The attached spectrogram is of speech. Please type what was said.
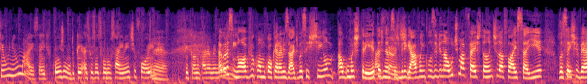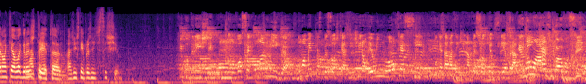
se uniu mais. Aí que ficou junto, porque as pessoas foram saindo e a gente foi É. ficando cada vez mais Agora, assim, óbvio, como qualquer amizade, vocês tinham algumas tretas, né? Vocês Bastante. brigavam. Inclusive, na última festa, antes da Fly sair, vocês tiveram aquela grande Uma treta. tretona. A gente tem pra gente assistir. Fico triste com você como amiga. No momento que as pessoas te atingiram, eu enlouqueci. Porque estava atingindo a pessoa que eu queria pra mim. Eu não ajo igual você. vida.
